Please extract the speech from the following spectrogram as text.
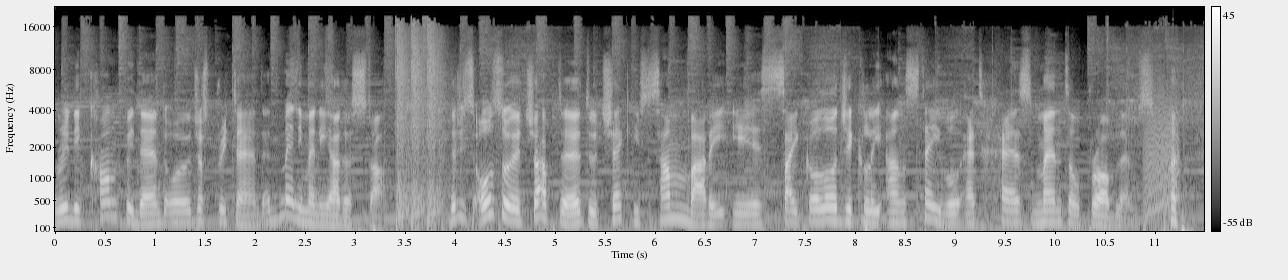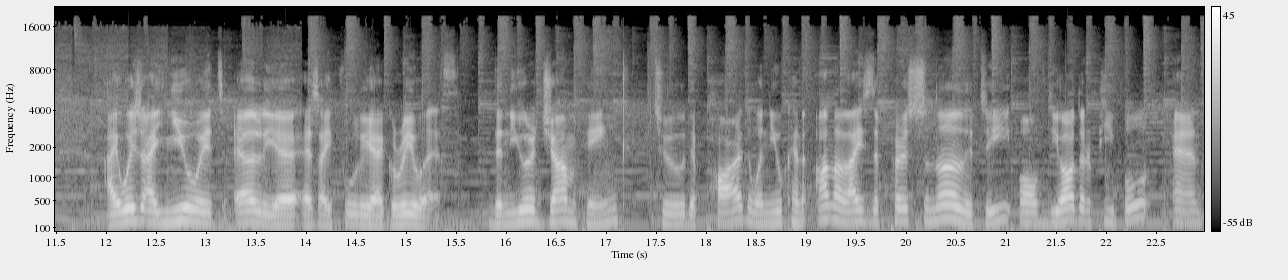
really confident or just pretend, and many many other stuff. There is also a chapter to check if somebody is psychologically unstable and has mental problems. I wish I knew it earlier as I fully agree with. Then you're jumping to the part when you can analyze the personality of the other people and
